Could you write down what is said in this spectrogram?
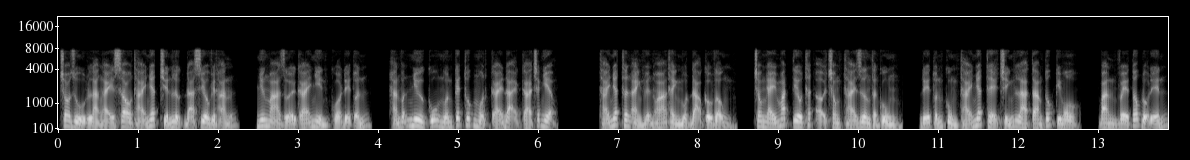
cho dù là ngày sau thái nhất chiến lược đã siêu việt hắn, nhưng mà dưới cái nhìn của đế tuấn, hắn vẫn như cũ muốn kết thúc một cái đại ca trách nhiệm. Thái nhất thân ảnh huyễn hóa thành một đạo cầu vồng, trong nháy mắt tiêu thất ở trong thái dương thần cung, đế tuấn cùng thái nhất thể chính là tam túc kim ô, bàn về tốc độ đến,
